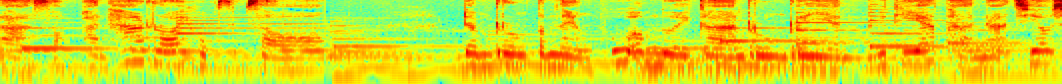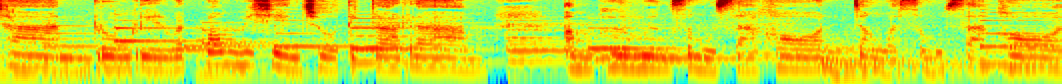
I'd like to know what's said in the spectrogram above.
ราช 2562 ดำรงตำแหน่งผู้อำนวยการโรงเรียน วิทยาฐานะเชี่ยวชาญ โรงเรียนวัดป้อมวิเชียนโชติการาม อำเภอเมืองสมุทรสาคร จังหวัดสมุทรสาคร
